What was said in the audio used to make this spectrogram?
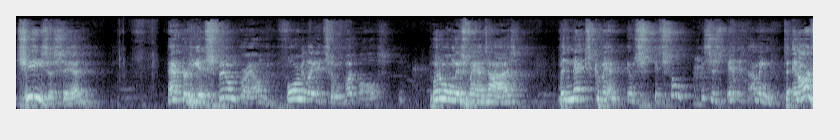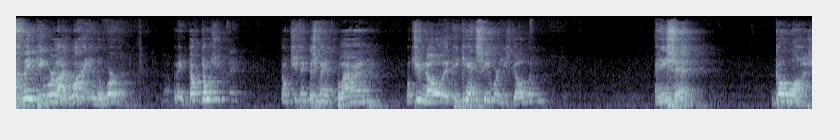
Jesus said, after he had spit on the ground, formulated some mud balls, put them on this man's eyes, the next command, it was, it's so, it's just, it, I mean, in our thinking, we're like, why in the world? I mean, don't, don't you think, don't you think this man's blind? Don't you know that he can't see where he's going? And he said, go wash.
